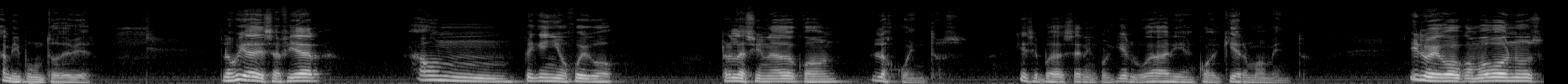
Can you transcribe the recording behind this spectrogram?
a mi punto de ver. Los voy a desafiar a un pequeño juego relacionado con los cuentos, que se puede hacer en cualquier lugar y en cualquier momento. Y luego, como bonus,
